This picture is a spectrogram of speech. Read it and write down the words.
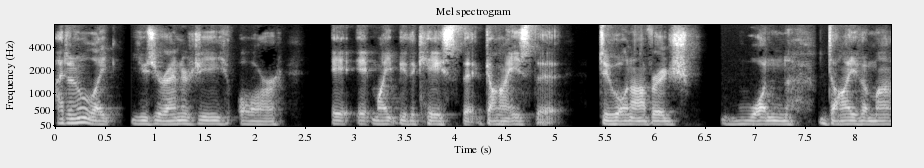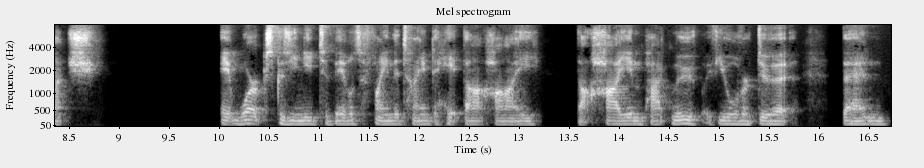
I don't know, like use your energy, or it, it might be the case that guys that do on average one dive a match, it works because you need to be able to find the time to hit that high that high impact move. But if you overdo it, then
